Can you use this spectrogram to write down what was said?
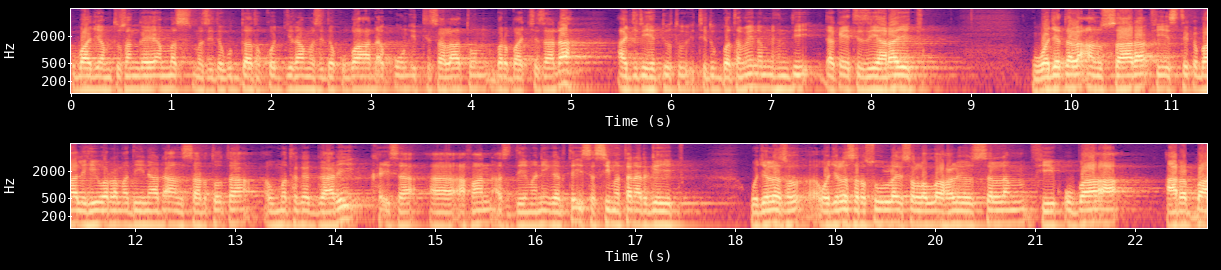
قباء جام تسنغي أمس مسجد قدة تقجرا مسجد قباء دقون اتصالات برباچ سادا أجري هدوتو اتدبتمين من هندي دقيت زيارة يجو وجد الأنصار في استقباله ور مدينة أنصار توتا أمتا غاري كيسا أفان أسديماني غرتي إسا سيمتان أرغي وجلس رسول الله صلى الله عليه وسلم في قباء أربع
